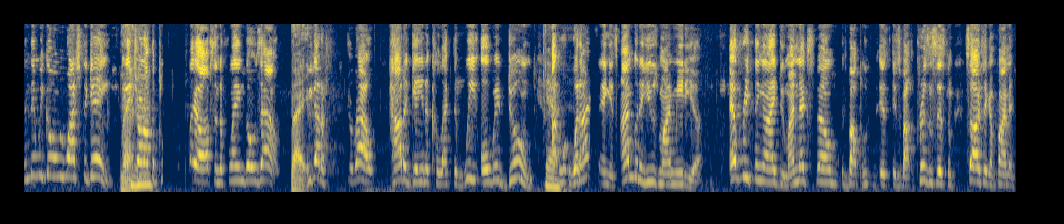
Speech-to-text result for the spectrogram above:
And then we go and we watch the game. Right. They turn off mm-hmm. the play- playoffs and the flame goes out. Right. We got to figure out how to gain a collective we or we're doomed. Yeah. Uh, I- what I'm saying is I'm going to use my media. Everything I do, my next film is about is, is about the prison system, solitary confinement.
